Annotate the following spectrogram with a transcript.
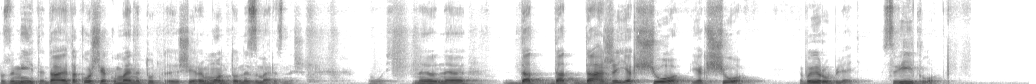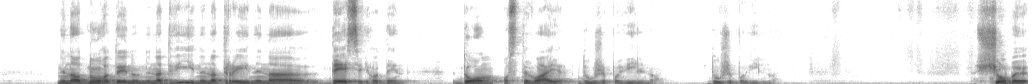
Розумієте? Да, також, як у мене тут е, ще ремонт, то не змерзнеш. Ось. Не, не, да, да, даже якщо, якщо вирублять світло не на одну годину, не на дві, не на три, не на 10 годин, дом остиває дуже повільно. Дуже повільно. Щоб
